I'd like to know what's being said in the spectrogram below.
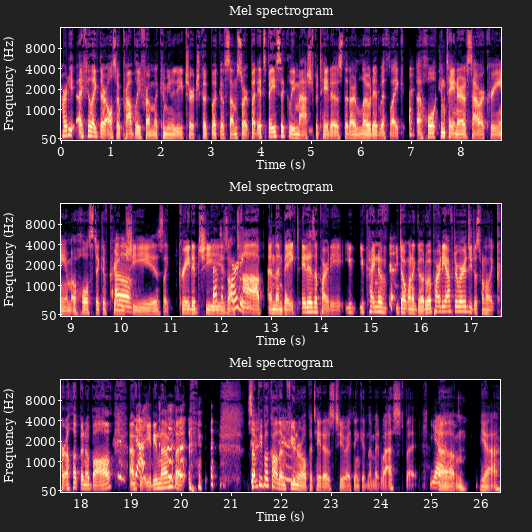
Party I feel like they're also probably from a community church cookbook of some sort, but it's basically mashed potatoes that are loaded with like a whole container of sour cream, a whole stick of cream Oh. cheese, like grated cheese on top and then baked. It is a party. You you kind of you don't want to go to a party afterwards. You just want to like curl up in a ball after Yeah. eating them, but some people call them funeral potatoes too, I think in the Midwest, but Yeah. um yeah.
